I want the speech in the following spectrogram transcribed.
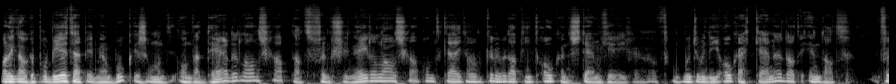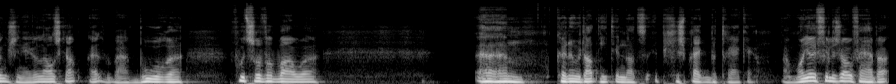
wat ik nou geprobeerd heb in mijn boek is om, om dat derde landschap, dat functionele landschap, om te kijken, kunnen we dat niet ook een stem geven? Of moeten we die ook erkennen dat in dat functionele landschap, hè, waar boeren voedsel verbouwen, um, kunnen we dat niet in dat gesprek betrekken? Nou, milieufilosofen hebben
